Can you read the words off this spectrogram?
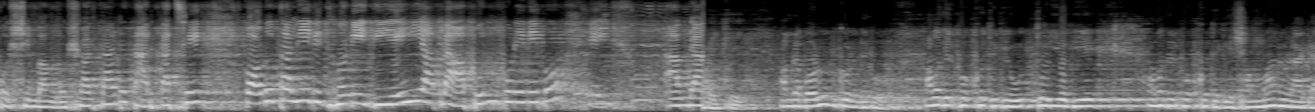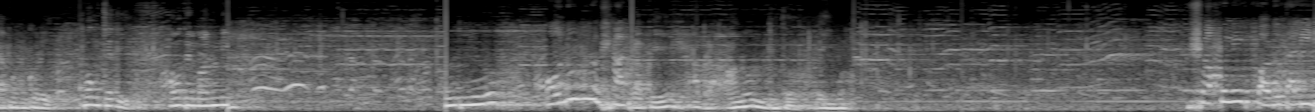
পশ্চিমবঙ্গ সরকার। তার কাছে করতালির ধ্বনি দিয়েই আমরা আপন করে নেব। এই আমরা আমরা বরণ করে দেব আমাদের পক্ষ থেকে উত্তরীয় দিয়ে আমাদের পক্ষ থেকে সম্মাননা জ্ঞাপন করে পৌঁছে আমাদের মাননীয় অনন্য আমরা পেয়ে আমরা আনন্দিত এই সকলের করতালির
